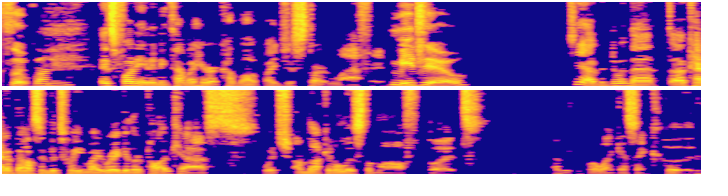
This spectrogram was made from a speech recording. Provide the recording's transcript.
so funny It's funny, and anytime I hear it come up, I just start laughing. me too So yeah, I've been doing that, uh, kind of bouncing between my regular podcasts, which I'm not going to list them off, but I mean, well, I guess I could.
